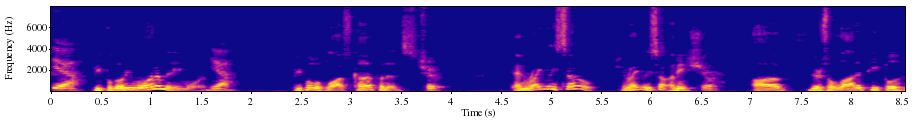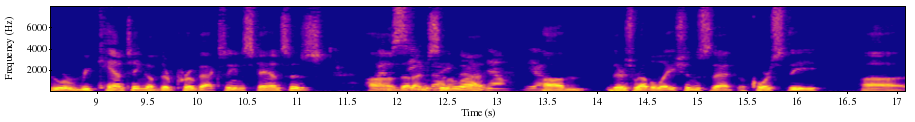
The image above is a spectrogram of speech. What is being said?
yeah, people don't even want them anymore. yeah, People have lost confidence true, and rightly so. Rightly so. I mean, sure. uh, there's a lot of people who are recanting of their pro-vaccine stances. Uh, I'm that I'm seeing that. now. Yeah, Um, there's revelations that, of course, the Uh,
